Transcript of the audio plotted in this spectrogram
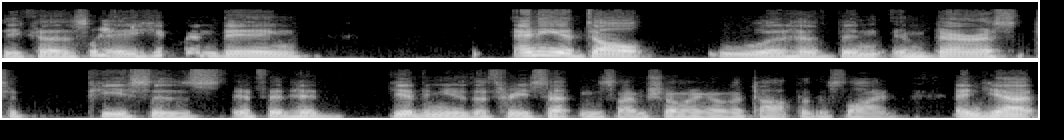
because a human being any adult would have been embarrassed to pieces if it had given you the three sentence I'm showing on the top of the slide. And yet,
